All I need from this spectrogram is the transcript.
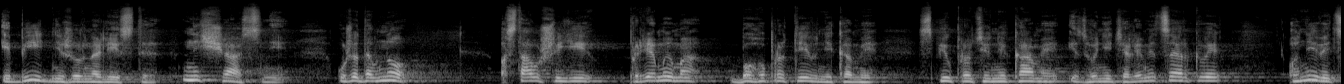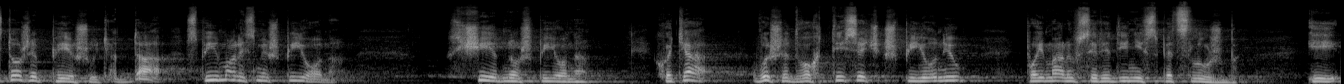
і бідні журналісти, нещасні, уже давно оставши її прямими богопротивниками, співпрацівниками із гонітелями церкви, вони ведь теж пишуть, а да, спіймали ми шпіона. Ще одного шпіона. Хоча вище двох тисяч шпіонів поймали всередині спецслужб і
